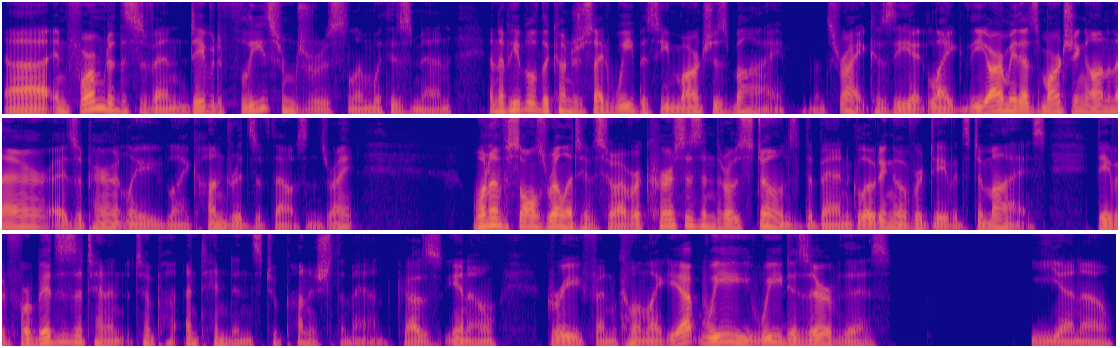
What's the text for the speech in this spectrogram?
Uh, informed of this event, David flees from Jerusalem with his men, and the people of the countryside weep as he marches by. That's right, because the like the army that's marching on there is apparently like hundreds of thousands, right? One of Saul's relatives, however, curses and throws stones at the band, gloating over David's demise. David forbids his attendant to, attendants to punish the man, because you know grief and going like, "Yep, we we deserve this." You know.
